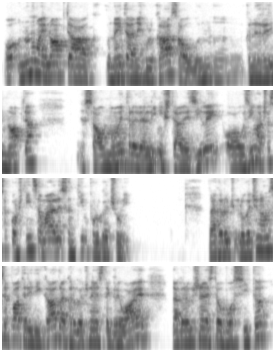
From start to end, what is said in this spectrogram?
o, nu numai noaptea înainte de a ne culca sau în, uh, când ne trezim noaptea, sau în momentele de liniște ale zilei, o auzim această conștiință mai ales în timpul rugăciunii. Dacă rugăciunea nu se poate ridica, dacă rugăciunea este greoaie, dacă rugăciunea este obosită,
